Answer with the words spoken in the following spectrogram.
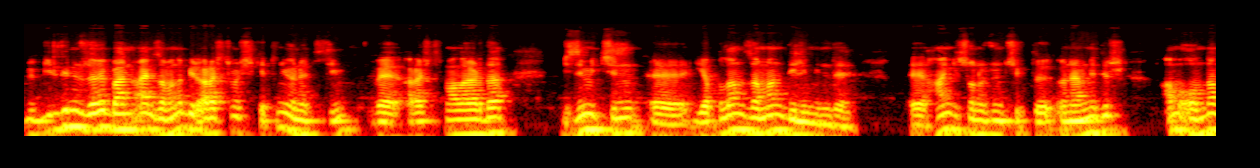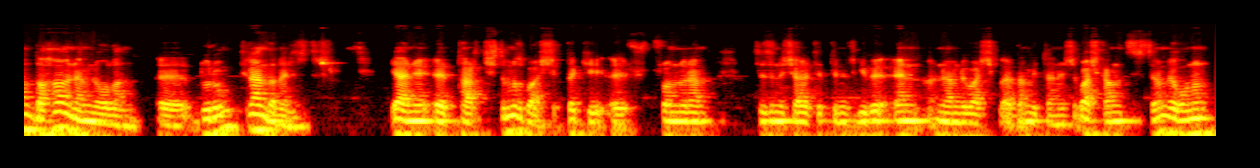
Bildiğiniz üzere ben aynı zamanda bir araştırma şirketinin yöneticisiyim ve araştırmalarda bizim için e, yapılan zaman diliminde e, hangi sonucun çıktığı önemlidir. Ama ondan daha önemli olan e, durum trend analizidir. Yani e, tartıştığımız başlıkta ki e, son dönem sizin işaret ettiğiniz gibi en önemli başlıklardan bir tanesi başkanlık sistemi ve onun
